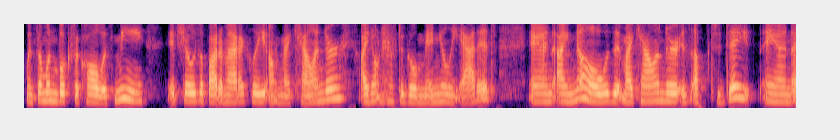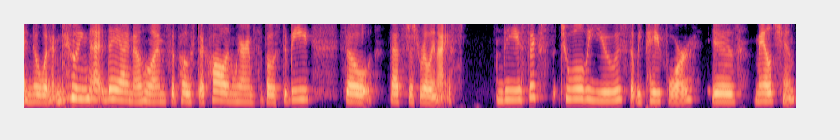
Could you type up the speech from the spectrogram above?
when someone books a call with me, it shows up automatically on my calendar. I don't have to go manually add it. And I know that my calendar is up to date and I know what I'm doing that day. I know who I'm supposed to call and where I'm supposed to be. So that's just really nice. The sixth tool we use that we pay for is MailChimp.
